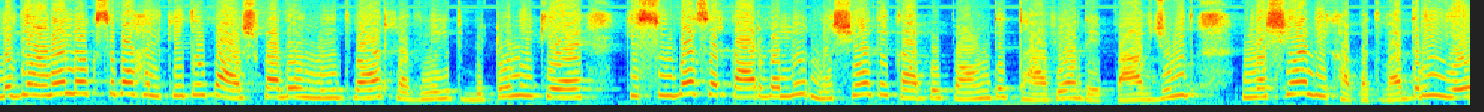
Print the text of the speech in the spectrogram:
ਲੁਧਿਆਣਾ ਲੋਕ ਸਭਾ ਹਲਕੇ ਤੋਂ ਭਾਜਪਾ ਦੇ ਉਮੀਦਵਾਰ ਰਵਨੀਤ ਬਿੱਟੂ ਨੇ ਕਿਹਾ ਕਿ ਸੂਬਾ ਸਰਕਾਰ ਵੱਲੋਂ ਨਸ਼ਿਆਂ ਤੇ ਕਾਬੂ ਪਾਉਣ ਦੇ ਦਾਅਵਿਆਂ ਦੇ ਬਾਵਜੂਦ ਨਸ਼ਿਆਂ ਦੀ ਖਪਤ ਵੱਧ ਰਹੀ ਹੈ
